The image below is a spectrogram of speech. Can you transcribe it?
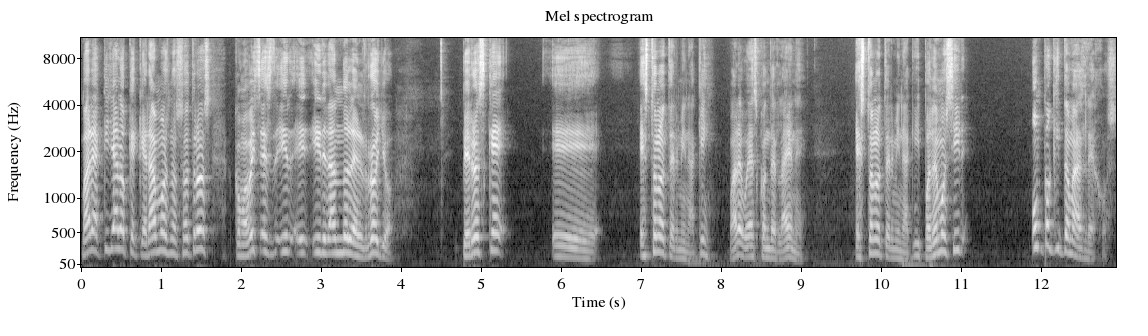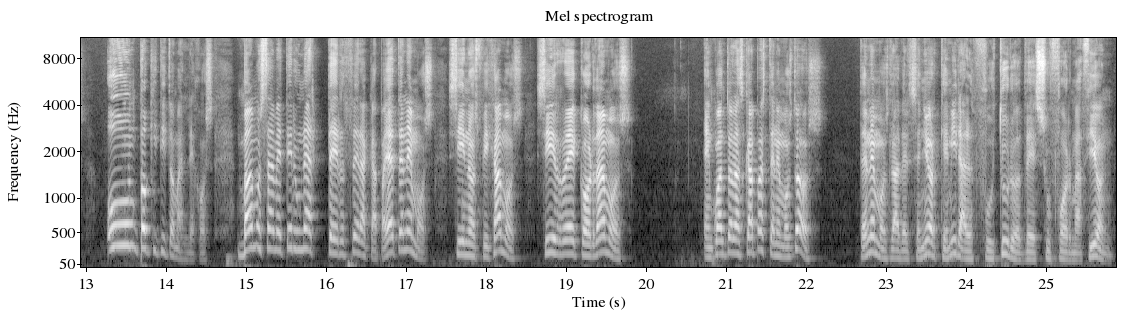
¿vale? Aquí ya lo que queramos nosotros, como veis, es ir, dándole el rollo. Pero es que eh, esto no termina aquí, ¿vale? Voy a esconder la N. Esto no termina aquí. Podemos ir un poquito más lejos. Un poquitito más lejos. Vamos a meter una tercera capa. Ya tenemos, si nos fijamos, si recordamos, en cuanto a las capas tenemos dos tenemos la del señor que mira al futuro de su formación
